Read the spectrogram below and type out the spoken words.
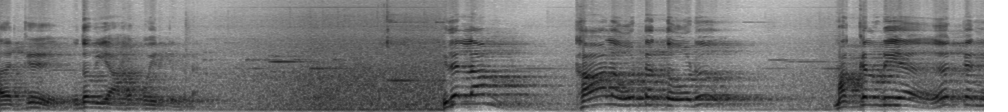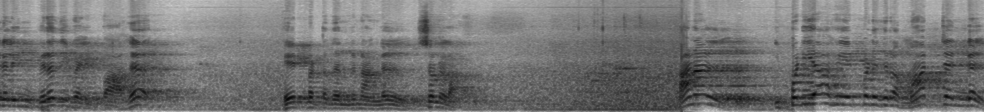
அதற்கு உதவியாக போயிருக்கின்றன. இதெல்லாம் கால ஓட்டத்தோடு மக்களுடைய ஏக்கங்களின் பிரதிபலிப்பாக ஏற்பட்டது என்று நாங்கள் சொல்லலாம். ஆனால் இப்படியாக ஏற்படுகிற மாற்றங்கள்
